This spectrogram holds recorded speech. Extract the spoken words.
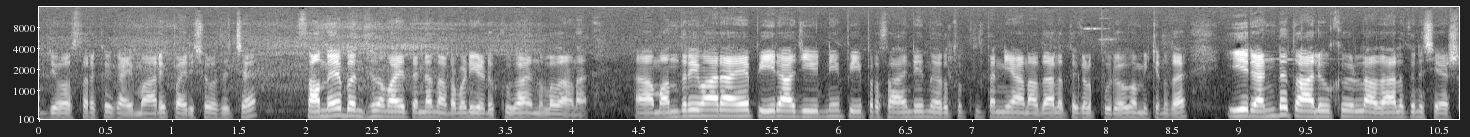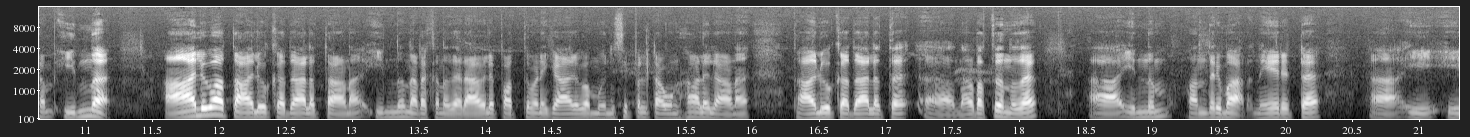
ഉദ്യോഗസ്ഥർക്ക് കൈമാറി പരിശോധിച്ച് സമയബന്ധിതമായി തന്നെ നടപടിയെടുക്കുക എന്നുള്ളതാണ്. മന്ത്രിമാരായ പി രാജീവിന്റെയും പി പ്രസാദിന്റെയും നേതൃത്വത്തിൽ തന്നെയാണ് അദാലത്തുകൾ പുരോഗമിക്കുന്നത്. ഈ രണ്ട് താലൂക്കുകളിലെ അദാലത്തിന് ശേഷം ഇന്ന് ആലുവ താലൂക്ക് അദാലത്താണ് ഇന്ന് നടക്കുന്നത്. രാവിലെ പത്ത് മണിക്ക് ആലുവ മുനിസിപ്പൽ ടൗൺ ഹാളിലാണ് താലൂക്ക് അദാലത്ത് നടത്തുന്നത്. ഇന്നും മന്ത്രിമാർ നേരിട്ട് ഈ ഈ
